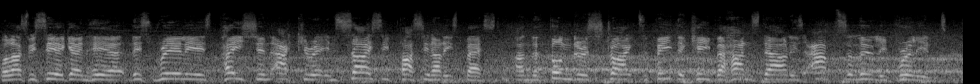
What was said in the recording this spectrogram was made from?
Well, as we see again here, this really is patient, accurate, incisive passing at its best. And the thunderous strike to beat the keeper hands down is absolutely brilliant.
